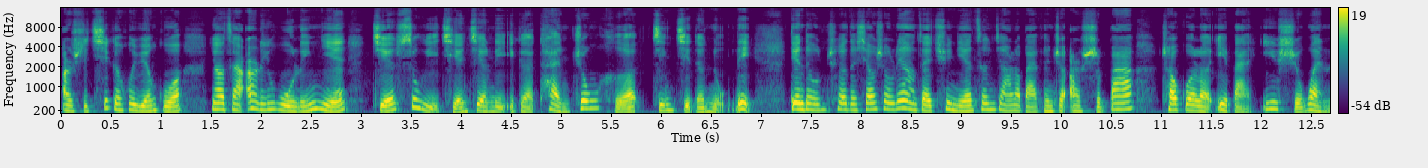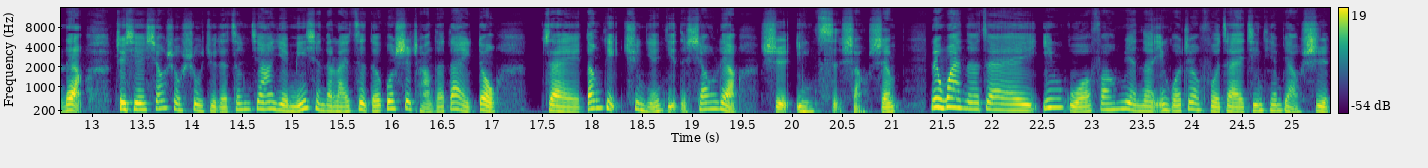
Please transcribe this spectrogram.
二十七个会员国要在二零五零年结束以前建立一个碳中和经济的努力。电动车的销售量在去年增加了百分之二十八，超过了一百一十万辆。这些销售数据的增加，也明显的来自德国市场的带动。在当地去年底的销量是因此上升。另外呢，在英国方面呢，英国政府在今天表示，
